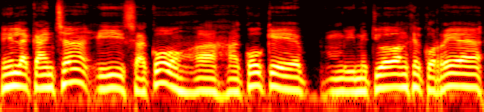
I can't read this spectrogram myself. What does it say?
en la cancha y sacó a, a Coque y metió a Ángel Correa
